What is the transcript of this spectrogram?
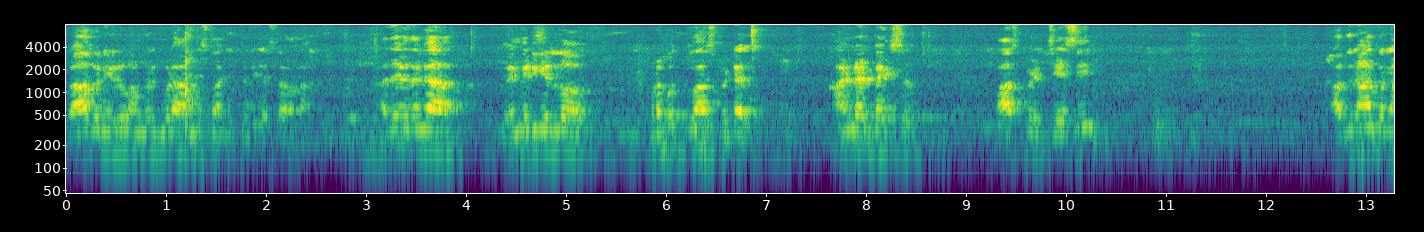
త్రాగునీరు అందరికి కూడా అందిస్తామని తెలియజేస్తా ఉన్నా. అదేవిధంగా వెంకటగిరిలో ప్రభుత్వ హాస్పిటల్ హండ్రెడ్ బెడ్స్ హాస్పిటల్ చేసి అధునాతన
